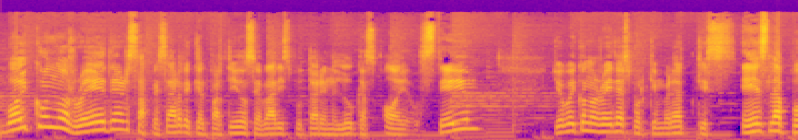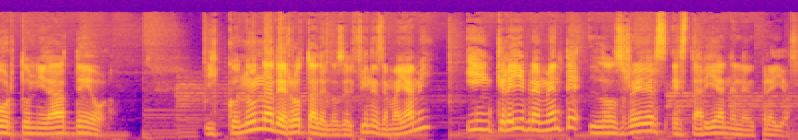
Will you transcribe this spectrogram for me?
Voy con los Raiders a pesar de que el partido se va a disputar en el Lucas Oil Stadium. Yo voy con los Raiders porque en verdad que es, la oportunidad de oro. Y con una derrota de los Delfines de Miami, increíblemente los Raiders estarían en el playoff.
